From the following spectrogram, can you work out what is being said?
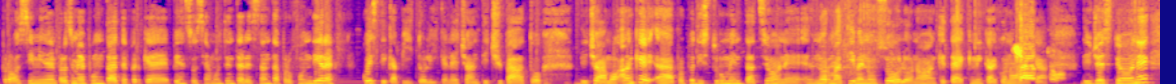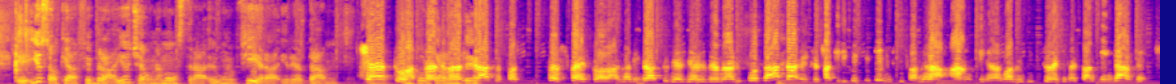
prossimi, nelle prossime puntate perché penso sia molto interessante approfondire questi capitoli che lei ci ha anticipato, diciamo anche eh, proprio di strumentazione eh, normativa e non solo, no? anche tecnica, economica, certo. di gestione. Eh, io so che a febbraio c'è una mostra, eh, una fiera in realtà certo, importante. Aspetta, la ringrazio, Perfetto, la ringrazio di, di avermela ricordata e che infatti di questi temi si parlerà anche nella nuova edizione di My Fountain Garden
